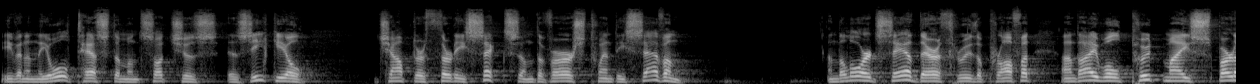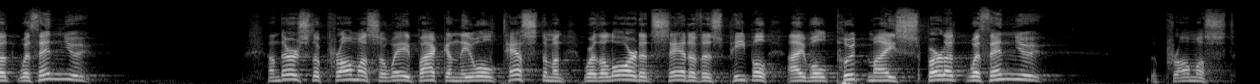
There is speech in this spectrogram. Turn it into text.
even in the Old Testament, such as Ezekiel chapter 36 and the verse 27. And the Lord said there through the prophet, And I will put my spirit within you. And there's the promise away back in the Old Testament where the Lord had said of his people, I will put my spirit within you. The promised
